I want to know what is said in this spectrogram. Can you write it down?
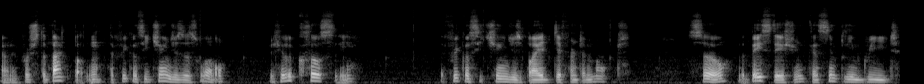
And when I push the back button, the frequency changes as well, but if you look closely, the frequency changes by a different amount. So, the base station can simply read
